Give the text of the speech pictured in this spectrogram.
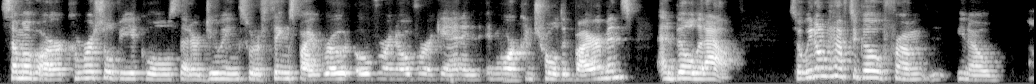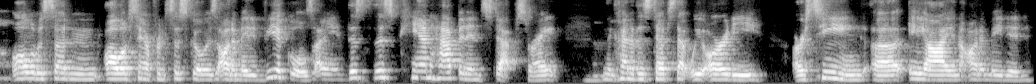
some of our commercial vehicles that are doing sort of things by rote over and over again in, in more controlled environments and build it out. So we don't have to go from, you know, all of a sudden all of San Francisco is automated vehicles. I mean, this this can happen in steps, right? And the kind of the steps that we already are seeing uh, AI and automated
